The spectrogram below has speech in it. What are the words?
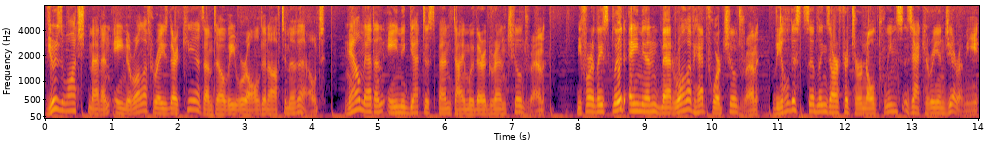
Viewers watched Matt and Amy Roloff raise their kids until they were old enough to move out. Now Matt and Amy get to spend time with their grandchildren. Before they split, Amy and Matt Roloff had four children. The oldest siblings are fraternal twins Zachary and Jeremy.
